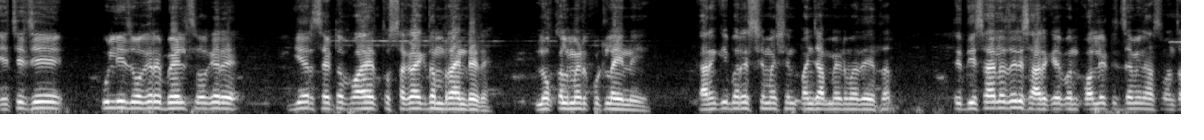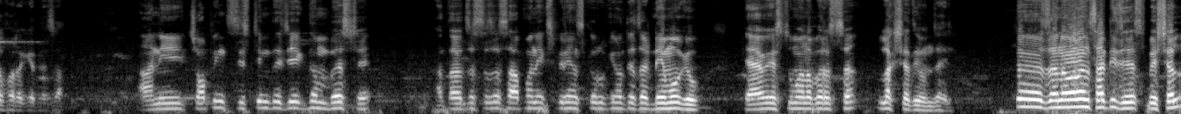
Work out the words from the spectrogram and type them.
याचे जे पुलीज वगैरे बेल्ट्स वगैरे गिअर सेटअप आहे तो सगळा एकदम ब्रँडेड आहे. लोकल मेड कुठलाही नाही कारण की बरेचसे मशीन पंजाब मेडमध्ये येतात. ते दिसायला जरी सारखे पण क्वालिटीत जमीन आसमानचा फरक आहे त्याचा. आणि चॉपिंग सिस्टीम त्याची एकदम बेस्ट आहे. आता जसं जसं आपण एक्सपिरियन्स करू किंवा त्याचा डेमो घेऊ त्यावेळेस तुम्हाला बरंचसं लक्षात येऊन जाईल. तर जनावरांसाठीच आहे स्पेशल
